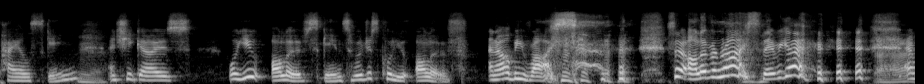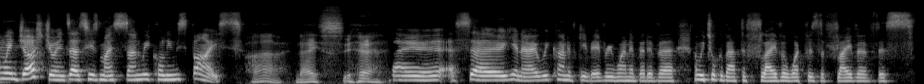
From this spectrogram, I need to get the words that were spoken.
pale skin, Yeah. and she goes, "Well, you olive skin, so we'll just call you Olive." And I'll be rice. so olive and rice. There we go. And when Josh joins us, who's my son, we call him Spice. Ah, nice. Yeah. So, so you know, we kind of give everyone a bit of a, and we talk about the flavor. What was the flavor of this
